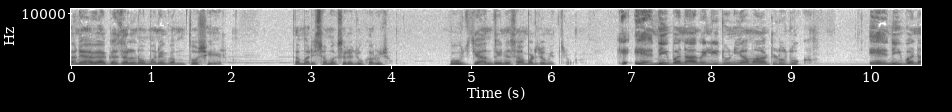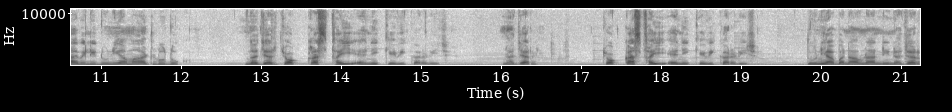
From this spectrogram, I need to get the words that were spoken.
અને હવે આ ગઝલનો મને ગમતો શેર તમારી સમક્ષ રજૂ કરું છું. બહુ જ ધ્યાન દઈને સાંભળજો મિત્રો, કે એની બનાવેલી દુનિયામાં આટલું દુઃખ, એની બનાવેલી દુનિયામાં આટલું દુઃખ, નજર ચોક્કસ થઈ એની કેવી કરડી છે. નજર ચોક્કસ થઈ એની કેવી કરડી છે. દુનિયા બનાવનારની નજર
